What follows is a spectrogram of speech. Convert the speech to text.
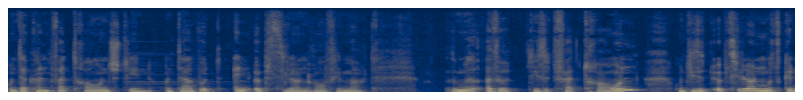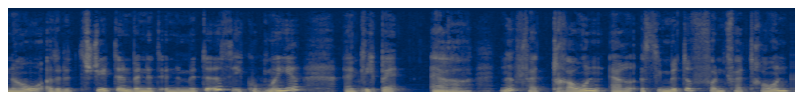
Und da kann Vertrauen stehen. Und da wird ein Y drauf gemacht also dieses Vertrauen und dieses Y muss genau, also das steht dann, wenn es in der Mitte ist, ich guck mal hier, eigentlich bei R. Ne? Vertrauen, R ist die Mitte von Vertrauen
